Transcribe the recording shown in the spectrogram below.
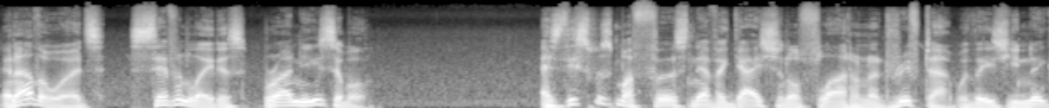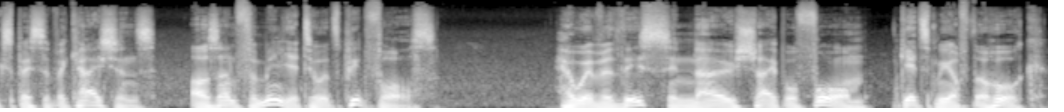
In other words, 7 litres were unusable. As this was my first navigational flight on a drifter with these unique specifications, I was unfamiliar to its pitfalls. However, this in no shape or form gets me off the hook.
